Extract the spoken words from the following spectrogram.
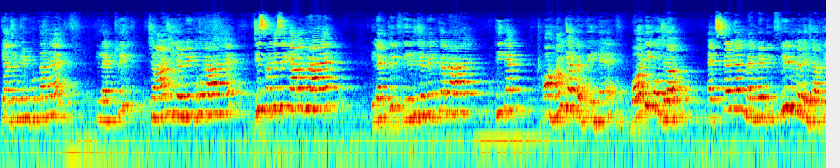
क्या जनरेट होता है? इलेक्ट्रिक चार्ज जनरेट हो रहा है। जिस वजह से क्या बन रहा है? इलेक्ट्रिक फ़ील्ड जनरेट कर रहा है। ठीक है? और हम क्या करते हैं? बॉडी को जब एक्सटर्नल मैग्नेटिक फ़ील्ड में ले जाते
